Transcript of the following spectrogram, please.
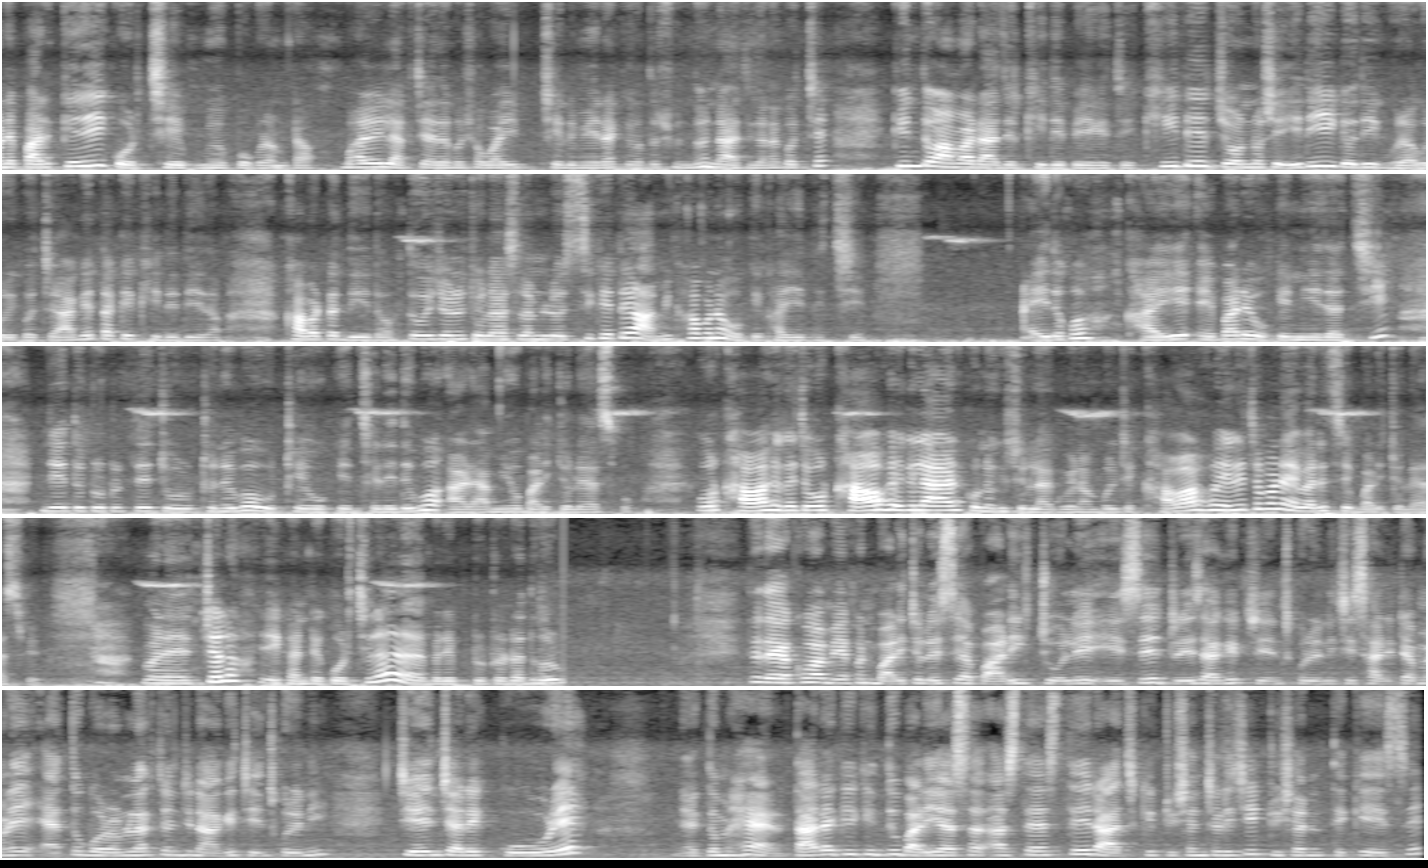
মানে পার্কেরই করছে প্রোগ্রামটা ভালোই লাগছে। আর দেখো সবাই ছেলেমেয়েরা কত সুন্দর নাচ গানা করছে। কিন্তু আমার রাজের খিদে পেয়ে গেছে। খিদের জন্য সে এদিক ওদিক ঘোরাঘুরি করছে। আগে তাকে খিদে দিয়ে দাও, খাবারটা দিয়ে দাও। তো ওই জন্য চলে আসলাম লস্যি খেতে। আমি খাব না, ওকে খাইয়ে দিচ্ছি। এই দেখো, খাইয়ে এবারে ওকে নিয়ে যাচ্ছি। যেহেতু টোটোতে চো- উঠে নেব, উঠে ওকে ছেড়ে দেবো আর আমিও বাড়ি চলে আসব। ওর খাওয়া হয়ে গেছে, ওর খাওয়া হয়ে গেলে আর কোনো কিছু লাগবে না। বলছে খাওয়া হয়ে গেছে মানে এবারে সে বাড়ি চলে আসবে। মানে চলো, এখানটা করছিলাম এবারে টোটোটা ধরবো। তো দেখো, আমি এখন বাড়ি চলে এসেছি আর বাড়ি চলে এসে ড্রেস আগে চেঞ্জ করে নিচ্ছি। শাড়িটা মানে এত গরম লাগছে যে না আগে চেঞ্জ করে নিই। চেঞ্জ আরে করে একদম হ্যাঁ তার আগে কিন্তু বাড়ি আসা, আস্তে আস্তে রাজকে টিউশন ছেড়েছি টিউশন থেকে এসে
